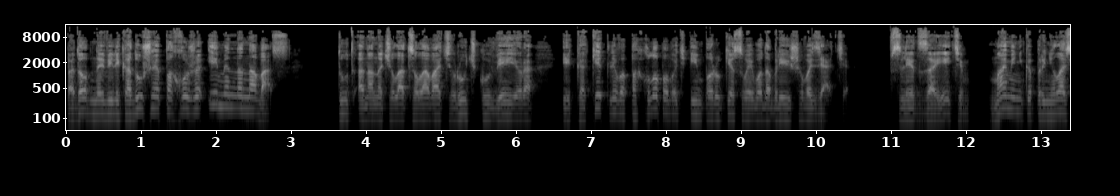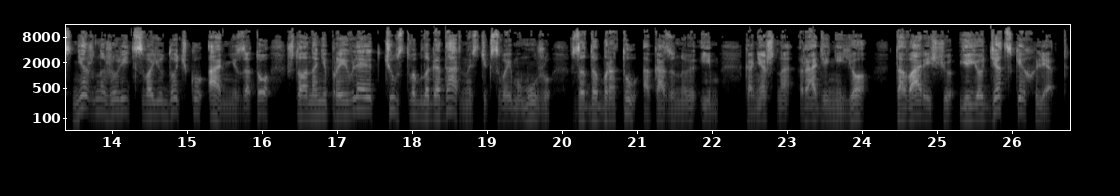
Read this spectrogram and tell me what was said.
«Подобное великодушие похоже именно на вас». Тут она начала целовать ручку веера и кокетливо похлопывать им по руке своего добрейшего зятя. Вслед за этим маменька принялась нежно журить свою дочку Анне за то, что она не проявляет чувства благодарности к своему мужу за доброту, оказанную им, конечно, ради нее, товарищу ее детских лет.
